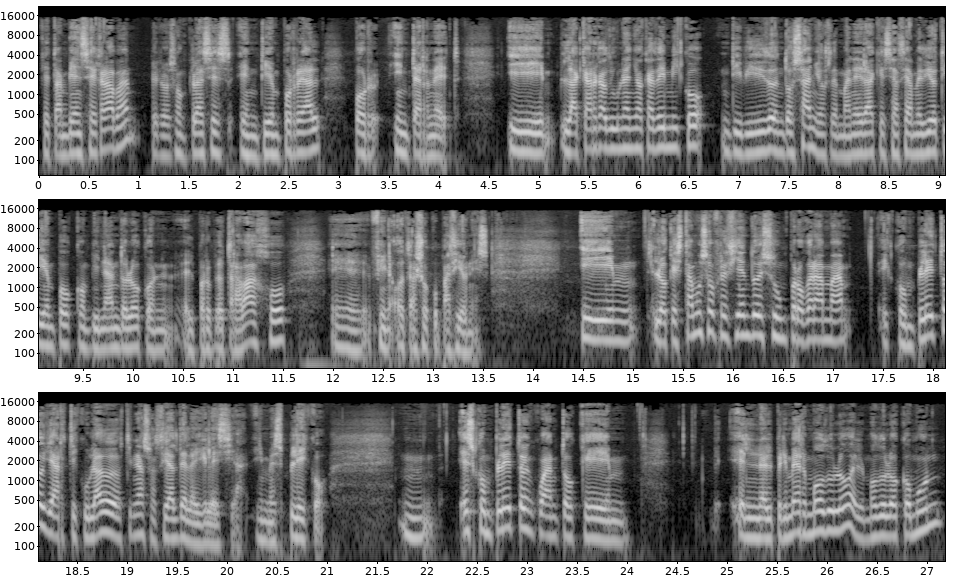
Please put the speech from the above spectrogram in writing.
que también se graban, pero son clases en tiempo real por Internet. Y la carga de un año académico dividido en dos años, de manera que se hace a medio tiempo combinándolo con el propio trabajo, eh, en fin, otras ocupaciones. Y lo que estamos ofreciendo es un programa eh, completo y articulado de doctrina social de la Iglesia. Y me explico. Mm, es completo en cuanto que en el primer módulo, el módulo común,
